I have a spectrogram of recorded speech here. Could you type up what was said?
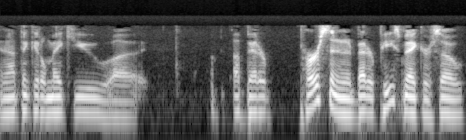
and I think it'll make you uh, a better person and a better peacemaker. So,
